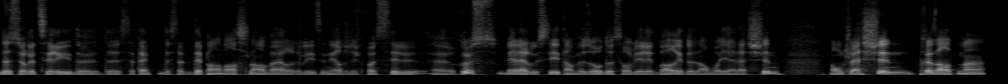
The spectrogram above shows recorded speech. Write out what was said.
de se retirer de, cette, de cette dépendance-là envers les énergies fossiles euh, russes, mais la Russie est en mesure de se de bord et de l'envoyer à la Chine. Donc la Chine, présentement,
